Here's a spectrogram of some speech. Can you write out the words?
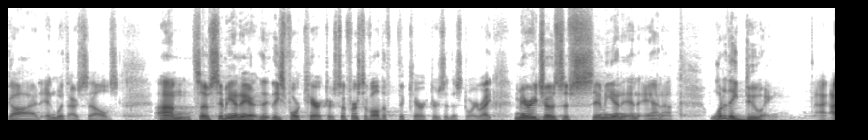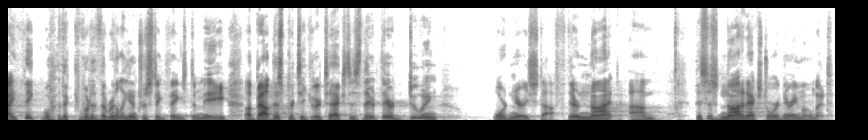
God and with ourselves. Um, so Simeon and these four characters. So first of all, the, the characters in the story, right? Mary, Joseph, Simeon, and Anna. What are they doing? I think one of, the, one of the really interesting things to me about this particular text is they're, they're doing ordinary stuff. They're not, um, this is not an extraordinary moment.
